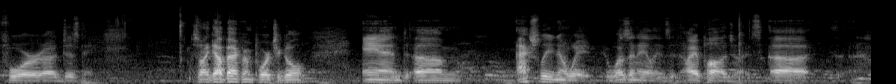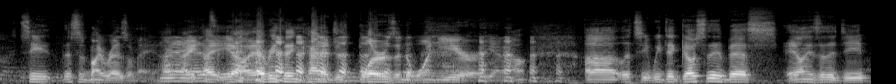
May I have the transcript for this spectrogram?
for uh, Disney. So I got back from Portugal, and um, actually, no, wait, it wasn't Aliens. I apologize. Uh, see, this is my resume. Yeah, I, I, I, you know, everything kind of just blurs into one year. You know. Uh, let's see. We did Ghost of the Abyss, Aliens of the Deep,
